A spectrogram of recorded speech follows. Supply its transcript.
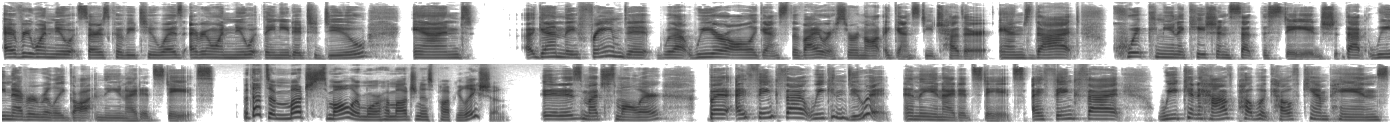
everyone knew what SARS CoV 2 was, everyone knew what they needed to do. And again, they framed it that we are all against the virus or not against each other. And that quick communication set the stage that we never really got in the United States. But that's a much smaller, more homogenous population. It is much smaller, but I think that we can do it in the United States. I think that we can have public health campaigns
